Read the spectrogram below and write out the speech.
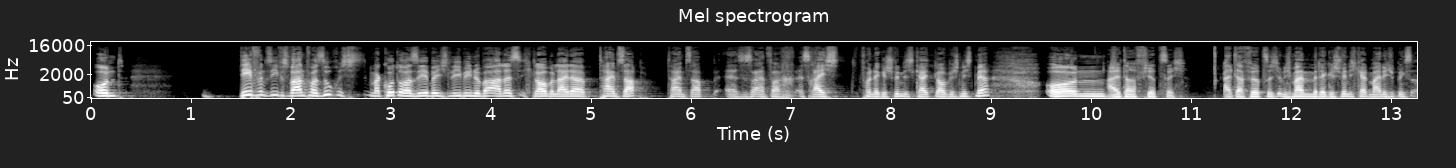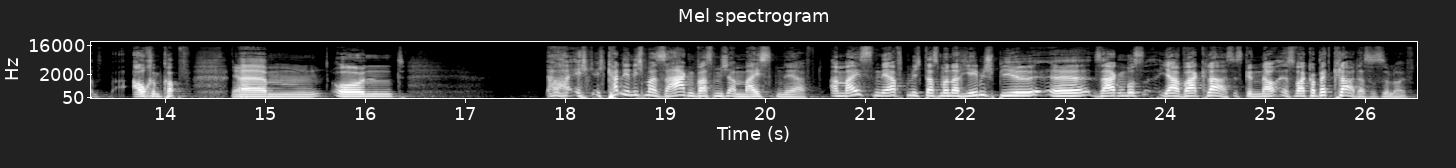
und defensiv, es war ein Versuch. Ich, Makoto Hasebe, ich liebe ihn über alles. Ich glaube leider, time's up. Time's up. Es ist einfach, es reicht von der Geschwindigkeit, glaube ich, nicht mehr. Und Alter 40. Alter 40. Und ich meine, mit der Geschwindigkeit meine ich übrigens auch im Kopf. Ja. Ähm, und ah, ich, ich kann dir nicht mal sagen, was mich am meisten nervt. Am meisten nervt mich, dass man nach jedem Spiel äh, sagen muss, ja, war klar, es ist genau, es war komplett klar, dass es so läuft.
